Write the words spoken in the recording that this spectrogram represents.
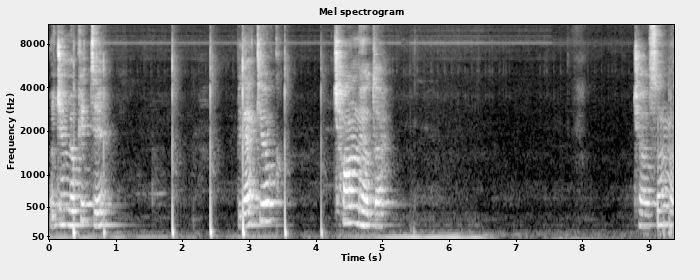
Hocam yok etti. Black yok. Çalmıyor da. Çalsana.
